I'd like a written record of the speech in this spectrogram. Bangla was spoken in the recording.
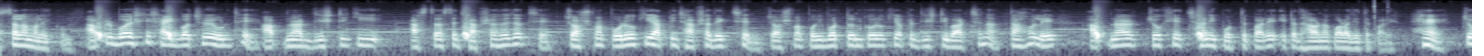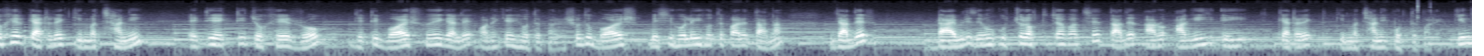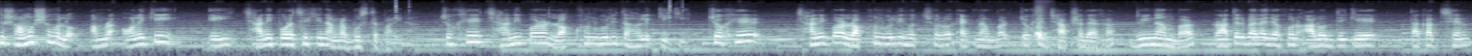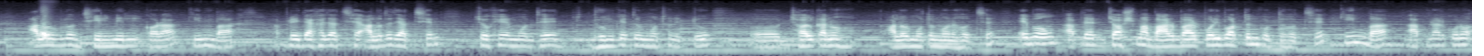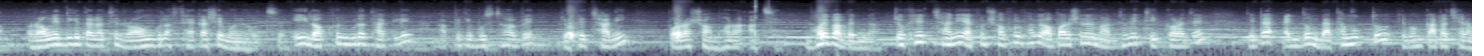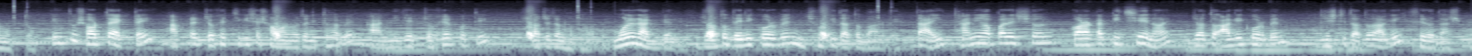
আসসালামু আলাইকুম। আপনার বয়স কি ষাট বছরের ঊর্ধ্বে? আপনার দৃষ্টি কি আস্তে আস্তে ঝাপসা হয়ে যাচ্ছে? চশমা পরেও কি আপনি ঝাপসা দেখছেন? চশমা পরিবর্তন করেও কি আপনার দৃষ্টি বাড়ছে না? তাহলে আপনার চোখে ছানি পড়তে পারে, এটা ধারণা করা যেতে পারে। হ্যাঁ চোখের ক্যাটারেক কিংবা ছানি, এটি একটি চোখের রোগ, যেটি বয়স হয়ে গেলে অনেকেরই হতে পারে। শুধু বয়স বেশি হলেই হতে পারে তা না। যাদের ডায়াবেটিস এবং উচ্চ রক্তচাপ আছে, তাদের আরও আগেই এই ক্যাটারেক্ট কিংবা ছানি পড়তে পারে। কিন্তু সমস্যা হলো, আমরা অনেকেই এই ছানি পড়েছে কিনা আমরা বুঝতে পারি না। চোখে ছানি পড়ার লক্ষণগুলি তাহলে কি কি? চোখের ছানি পড়ার লক্ষণগুলি হচ্ছে হলো এক নাম্বার, চোখের ঝাপসা দেখা। দুই নাম্বার, রাতের বেলায় যখন আলোর দিকে তাকাচ্ছেন, আলোগুলো ঝিলমিল করা কিংবা আপনি দেখা যাচ্ছে আলোতে যাচ্ছেন, চোখের মধ্যে ধূমকেতুর মতন একটু ঝলকানো আলোর মতন মনে হচ্ছে এবং আপনার চশমা বারবার পরিবর্তন করতে হচ্ছে কিংবা আপনার কোনো রঙের দিকে তাকাচ্ছেন রঙগুলো ফ্যাকাশে মনে হচ্ছে। এই লক্ষণগুলো থাকলে আপনাকে বুঝতে হবে চোখের ছানি পড়ার সম্ভাবনা আছে। ভয় পাবেন না। চোখের ছানি এখন সফলভাবে অপারেশনের মাধ্যমে ঠিক করা যায়, যেটা একদম ব্যথামুক্ত এবং কাটাছেঁড়া মুক্ত কিন্তু শর্ত একটাই, আপনার চোখের চিকিৎসা সময় মতো নিতে হবে আর নিজের চোখের প্রতি সচেতন হতে হবে। মনে রাখবেন, যত দেরি করবেন, ঝুঁকি তত বাড়বে। তাই থানি অপারেশন করাটা পিছিয়ে নয়, যত আগে করবেন, দৃষ্টি তত আগেই ফেরত আসবে।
